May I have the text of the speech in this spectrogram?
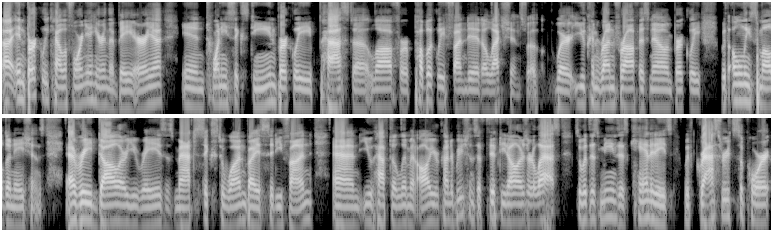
uh, in Berkeley, California, here in the Bay Area, in 2016, Berkeley passed a law for publicly funded elections where you can run for office now in Berkeley with only small donations. Every dollar you raise is matched six to one by a city fund, and you have to limit all your contributions to $50 or less. So, what this means is candidates with grassroots support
